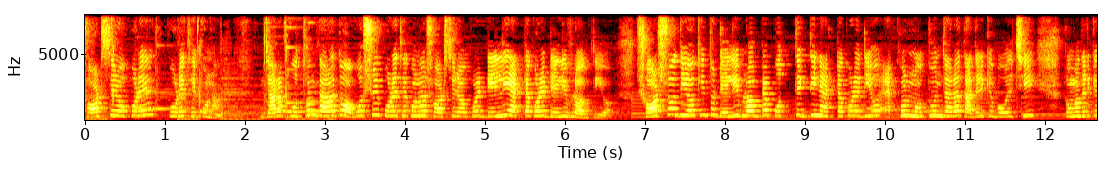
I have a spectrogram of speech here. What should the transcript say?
শর্টসের ওপরে পড়ে থেকো না। যারা প্রথম, তারা তো অবশ্যই পড়ে থেকো না শর্টসের ওপরে। ডেলি একটা করে ডেলি ভ্লগ দিও। শর্টসও দিও, কিন্তু ডেলি ভ্লগটা প্রত্যেক দিন একটা করে দিও। এখন নতুন যারা, তাদেরকে বলছি, তোমাদেরকে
